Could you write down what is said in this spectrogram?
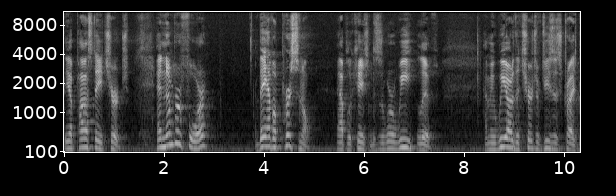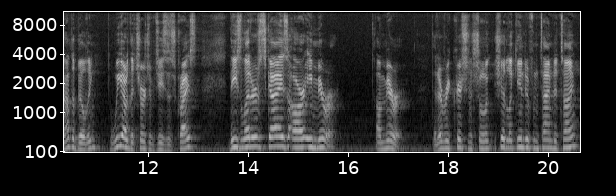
the apostate church. And number four, they have a personal application. This is where we live. I mean, we are the church of Jesus Christ, not the building. We are the church of Jesus Christ. These letters, guys, are a mirror, a mirror that every Christian should look, should look into from time to time,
